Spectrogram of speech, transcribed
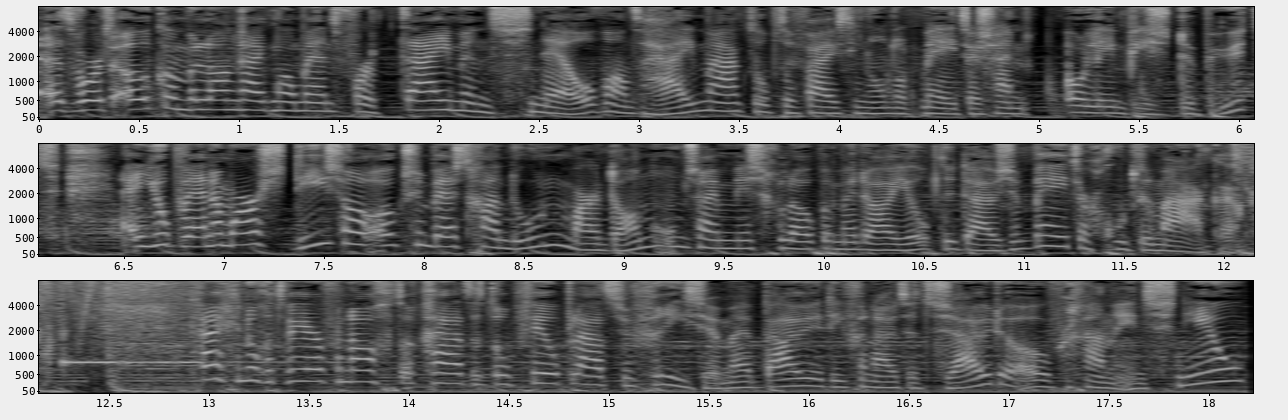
Het wordt ook een belangrijk moment voor Tijmen Snel, want hij maakt op de 1500 meter zijn Olympisch debuut. En Joep Wennemars, die zal ook zijn best gaan doen, maar dan om zijn misgelopen medaille op de 1000 meter goed te maken. Krijg je nog het weer vannacht, dan gaat het op veel plaatsen vriezen... met buien die vanuit het zuiden overgaan in sneeuw.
